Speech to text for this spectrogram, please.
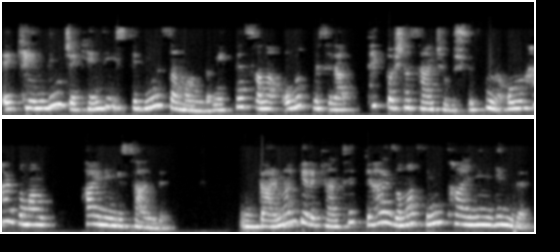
e, kendince, kendi istediğin zamanda metnin sana onu mesela tek başına sen çalışıyorsun ve onun her zaman timingi sende. Vermen gereken tepki her zaman senin timinginde.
